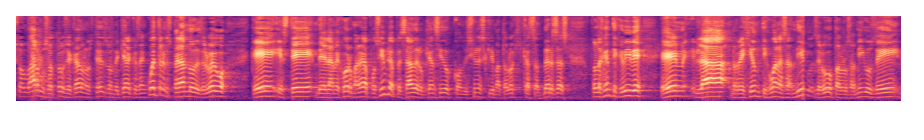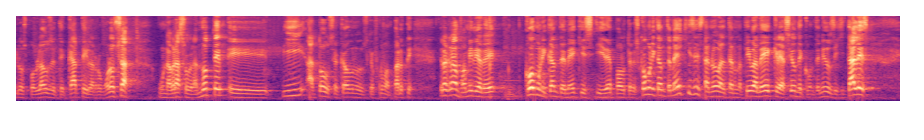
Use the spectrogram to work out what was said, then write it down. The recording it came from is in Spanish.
Saludarlos a todos y a cada uno de ustedes, donde quiera que se encuentren, esperando desde luego que esté de la mejor manera posible, a pesar de lo que han sido condiciones climatológicas adversas para la gente que vive en la región Tijuana-San Diego, desde luego para los amigos de los poblados de Tecate y La Romorosa. Un abrazo grandote eh, y a todos y a cada uno de los que forman parte de la gran familia de Comunicante MX y Deportes. Comunicante MX, esta nueva alternativa de creación de contenidos digitales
